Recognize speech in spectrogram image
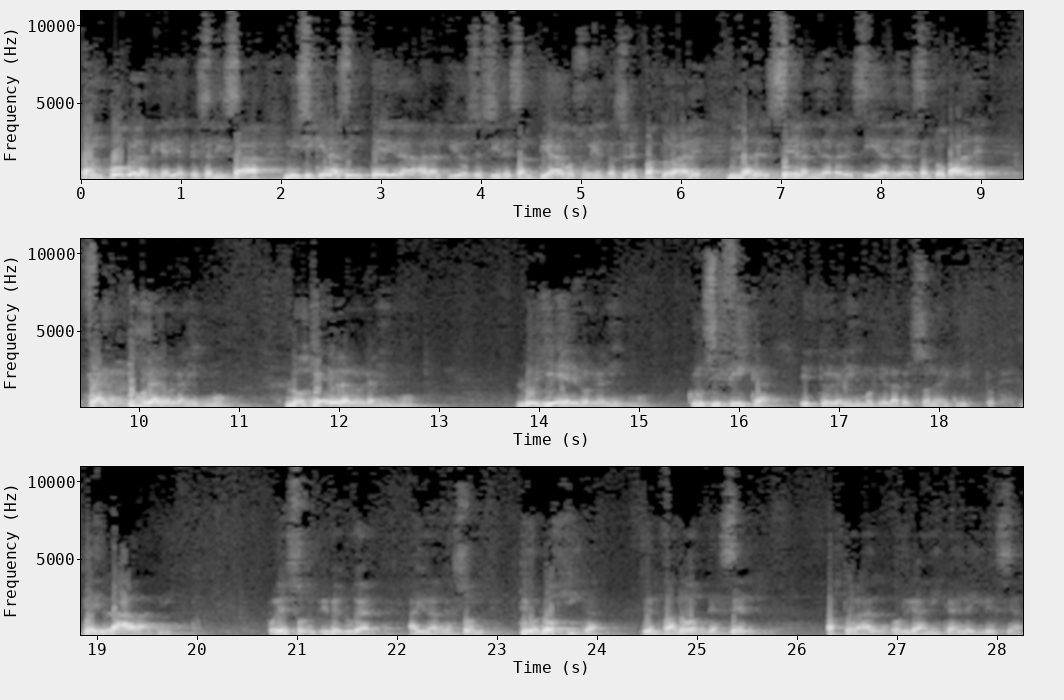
tampoco de la vicaría especializada, ni siquiera se integra a la arquidiócesis de Santiago, sus orientaciones pastorales, ni las del CELA, ni de Aparecida, ni del Santo Padre, fractura el organismo, lo quiebra el organismo, lo hiere el organismo, crucifica este organismo que es la persona de Cristo, deslava a Cristo. Por eso, en primer lugar, hay una razón teológica del valor de hacer pastoral orgánica en la iglesia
